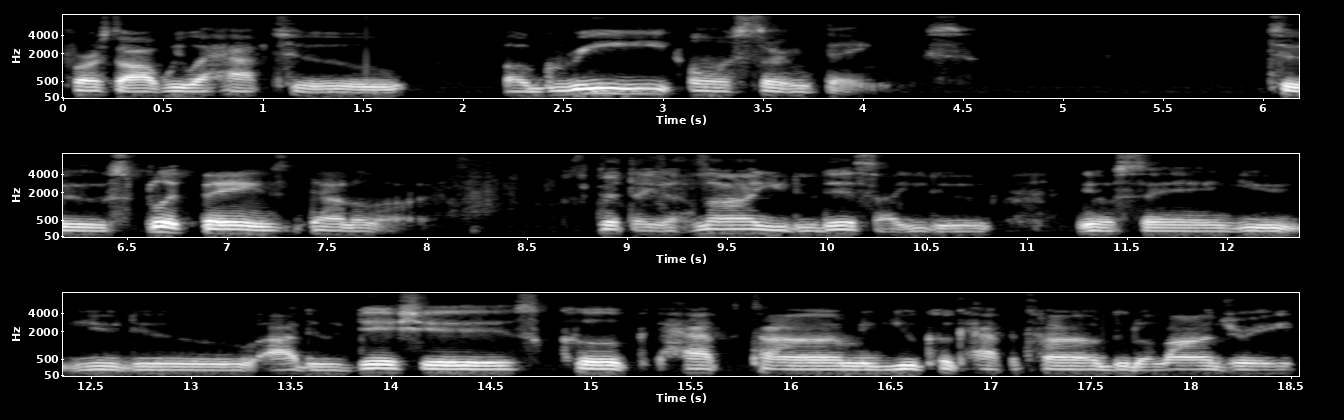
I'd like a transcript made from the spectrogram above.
first off we would have to agree on certain things to split things down the line. split the line. You do this, or you do, you know, what I'm saying you you do. I do dishes, cook half the time, and you cook half the time. Do the laundry.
